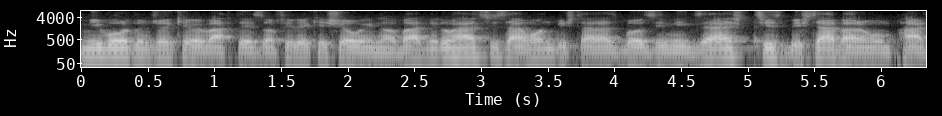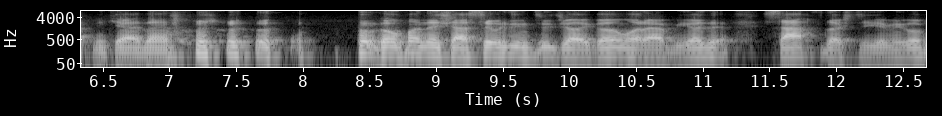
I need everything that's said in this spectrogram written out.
می‌برد اونجا که به وقت اضافی بکشه و اینا. بعد می‌گفت هر چی زمان بیشتر از بازی میگذشت چیز بیشتر برامون پرت می‌کردن. ما نشسته بودیم تو جایگاه مربیات سقف داشت دیگه. می‌گفت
